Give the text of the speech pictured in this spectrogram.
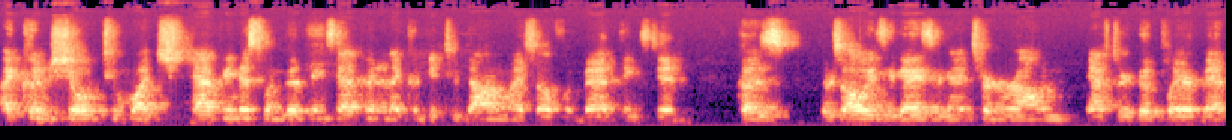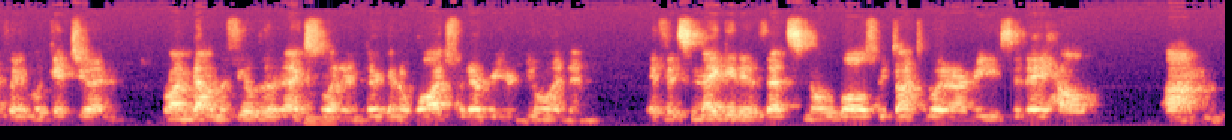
I couldn't show too much happiness when good things happened and I couldn't get too down on myself when bad things did, because there's always the guys that are going to turn around after a good play or bad play and look at you and run down the field to the next mm-hmm. one, and they're going to watch whatever you're doing, and if it's negative, that snowballs. We talked about in our meetings today how um,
